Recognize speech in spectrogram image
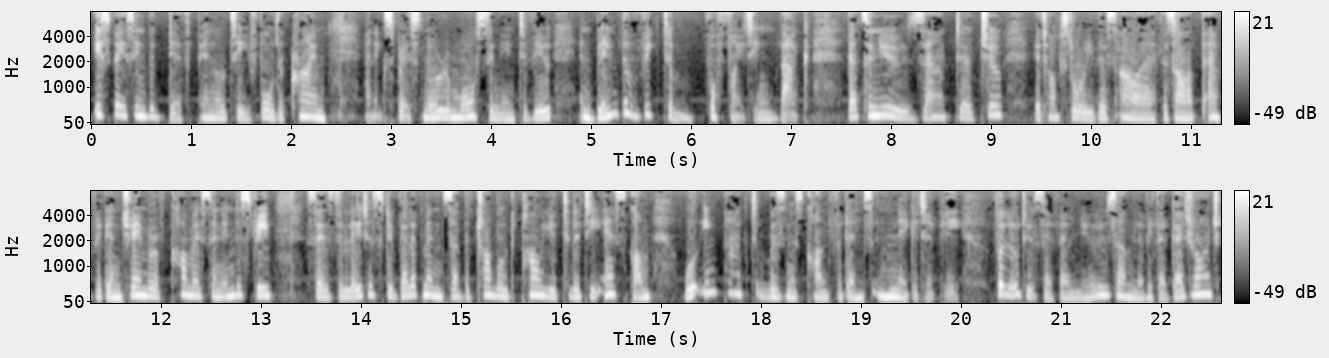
is facing the death penalty for the crime and expressed no remorse in the interview and blamed the victim for fighting back. That's the news at uh, 2. Your top story this hour. The South African Chamber of Commerce and Industry says the latest developments at the troubled power utility Eskom will impact business confidence negatively. For Lotus FM News, I'm Navitha Gajraj.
